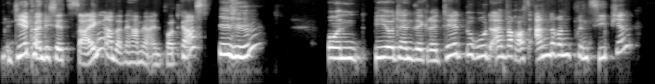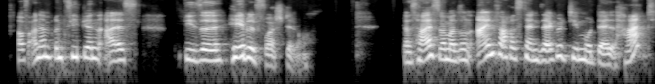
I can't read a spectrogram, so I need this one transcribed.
dir könnte ich es jetzt zeigen, aber wir haben ja einen Podcast. Mhm. Und Biotensegrität beruht einfach aus anderen Prinzipien, auf anderen Prinzipien als diese Hebelvorstellung. Das heißt, wenn man so ein einfaches Tensegrity-Modell hat,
